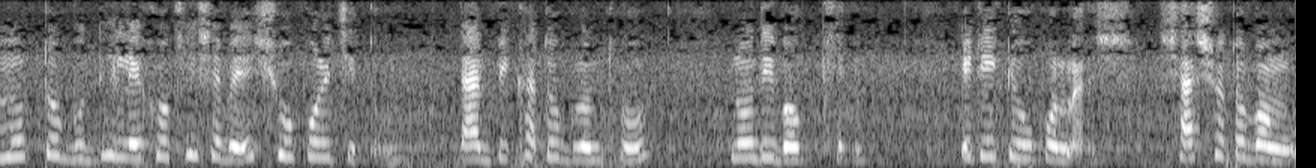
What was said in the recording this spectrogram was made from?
মুক্ত বুদ্ধি লেখক হিসেবে সুপরিচিত। তার বিখ্যাত গ্রন্থ নদী বক্ষে এটি একটি উপন্যাস, শাশ্বত বঙ্গ।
